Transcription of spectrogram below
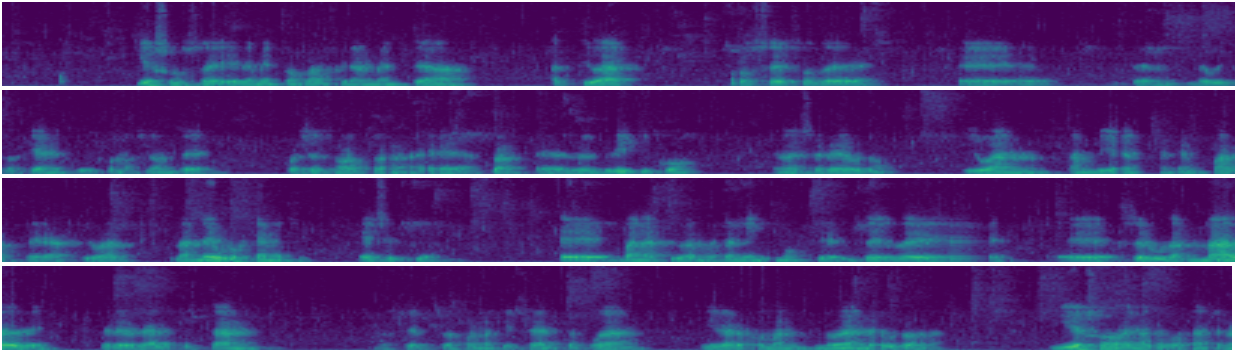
Y esos eh, elementos van finalmente a activar procesos de eh, de formación de procesos eh, eh, dendríticos en el cerebro y van también en parte a activar la neurogénesis. Es decir, que van a activar mecanismos que desde células madre cerebrales que están, ¿no es cierto?, con gente puedan llegar a formar nuevas neuronas. Y eso es algo bastante.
